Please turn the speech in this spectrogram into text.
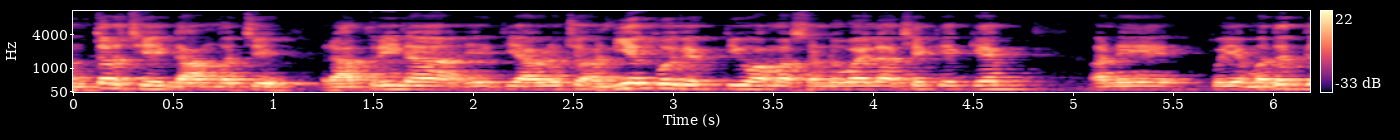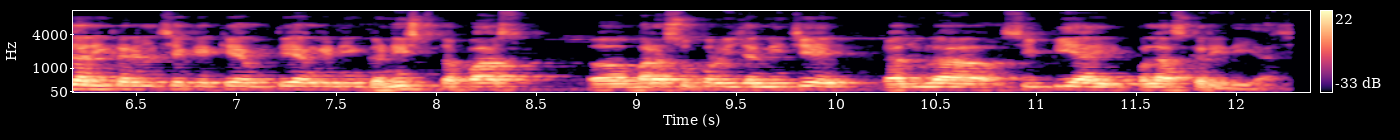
અંતર છે ગામ વચ્ચે. રાત્રિના એ ત્યાં આવેલો છે. અન્ય કોઈ વ્યક્તિઓ આમાં સંડોવાયેલા છે કે કેમ? અને કોઈએ મદદગારી કરેલ છે કે કેમ? તે અંગેની ઘનિષ્ઠ તપાસ મારા સુપરવિઝન નીચે રાજુલા સીપીઆઈ પલાસ કરી રહ્યા છે.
